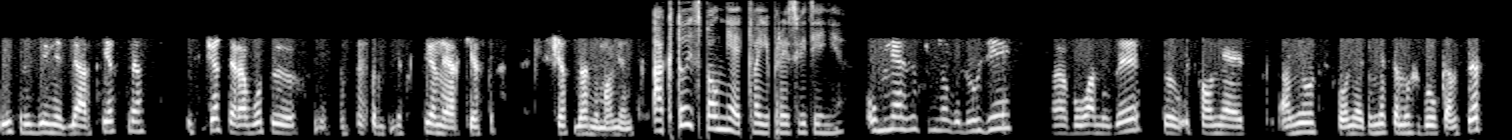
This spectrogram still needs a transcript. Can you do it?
Есть произведение для оркестра. И сейчас я работаю концертом для и оркестра. Сейчас в данный момент. А кто исполняет твои произведения? У меня очень много друзей э, в Улан-Удэ, кто исполняет. Они вот исполняют. У меня там уже был концерт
